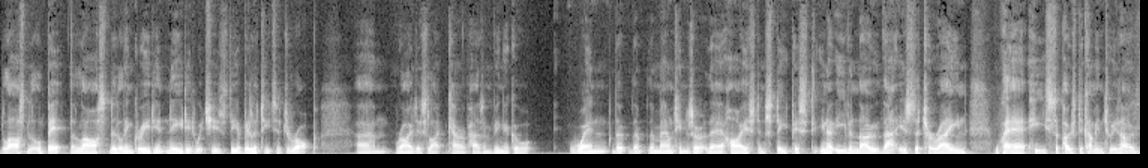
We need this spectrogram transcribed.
last little bit, the last little ingredient needed, which is the ability to drop um, riders like Carapaz and Vingegaard when the, the, the, mountains are at their highest and steepest, you know, even though that is the terrain where he's supposed to come into his own.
